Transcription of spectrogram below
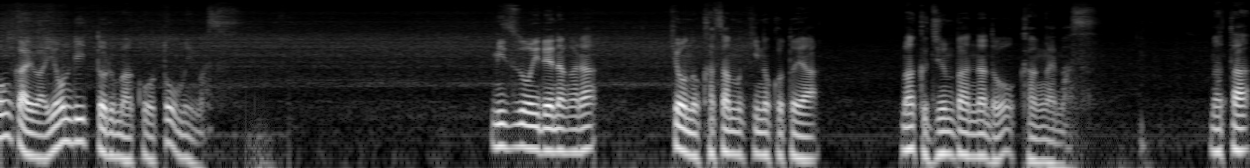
今回は4リットル巻こうと思います。水を入れながら今日の風向きのことや巻く順番などを考えます。また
